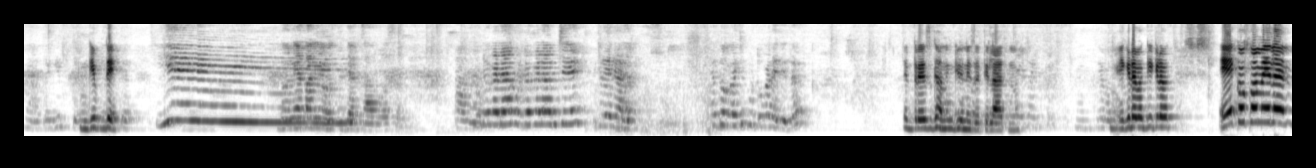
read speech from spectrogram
हा आता गिफ्ट गिफ्ट दे. द्यायचं आरू असं. हा फोटो काढा फोटो काढा आमचे इकडे या दोघांचे फोटो काढायचे तर ते ड्रेस घालून घेऊन यायचं तिला आतनं. इकडे बघ इकडे बघ. ए कोको मेलन.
